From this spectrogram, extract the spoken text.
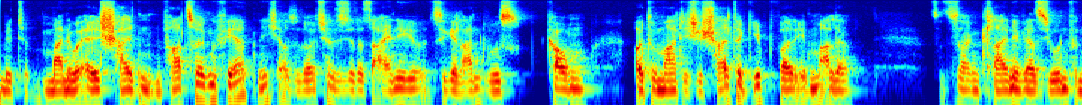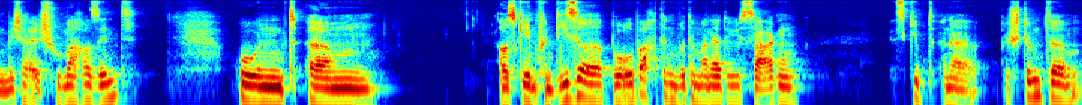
mit manuell schaltenden Fahrzeugen fährt. Nicht? Also Deutschland ist ja das einzige Land, wo es kaum automatische Schalter gibt, weil eben alle sozusagen kleine Versionen von Michael Schumacher sind. Und ähm, ausgehend von dieser Beobachtung würde man natürlich sagen, es gibt eine bestimmte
